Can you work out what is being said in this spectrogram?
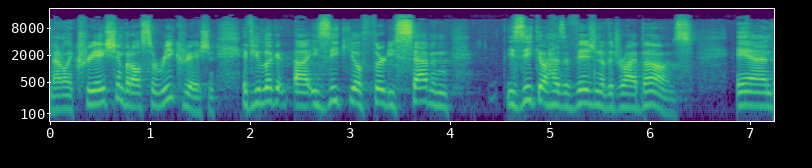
Not only creation, but also recreation. If you look at uh, Ezekiel 37, Ezekiel has a vision of the dry bones and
